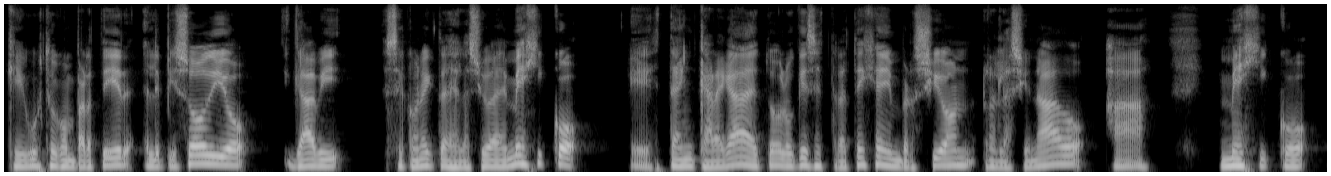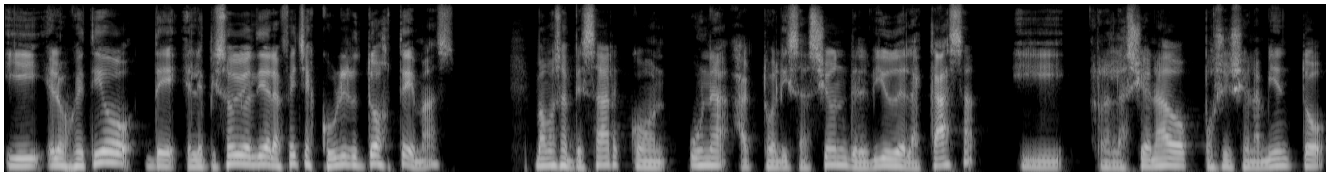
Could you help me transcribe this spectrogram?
Qué gusto compartir el episodio. Gaby se conecta desde la Ciudad de México está encargada de todo lo que es estrategia de inversión relacionado a México y el objetivo del episodio del día de la fecha es cubrir dos temas. Vamos a empezar con una actualización del view de la casa y relacionado posicionamiento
